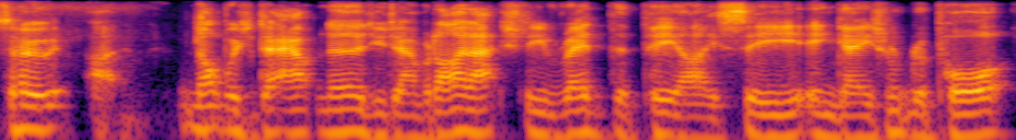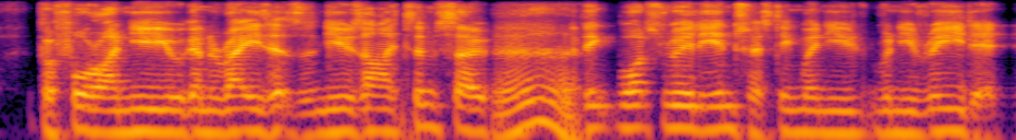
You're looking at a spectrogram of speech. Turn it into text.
So. Uh, not wishing to out nerd you down, but I'd actually read the PIC engagement report before I knew you were going to raise it as a news item. So I think what's really interesting when you when you read it,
